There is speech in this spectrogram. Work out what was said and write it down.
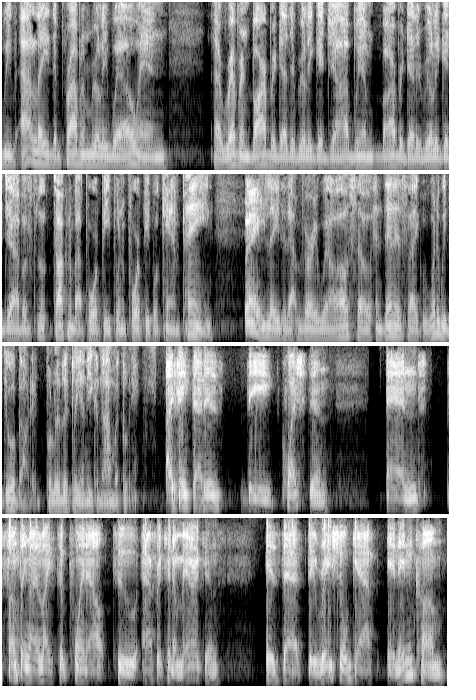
we've outlaid the problem really well, and uh, Reverend Barber does a really good job. William Barber does a really good job of talking about poor people and the Poor People Campaign. Right. He lays it out very well also. And then it's like, what do we do about it politically and economically? I think that is the question. And something I like to point out to African Americans is that the racial gap in income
